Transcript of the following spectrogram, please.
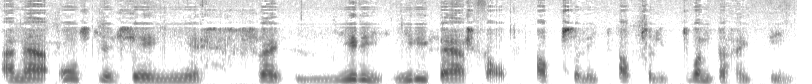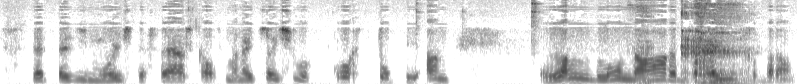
en uh, ons twee sê nee vir hierdie hierdie verskalf absoluut absoluut 20 uit 10 dit is die mooiste verskalf maar net sy so kort toppie aan lang blonde hare bruin gebrand.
